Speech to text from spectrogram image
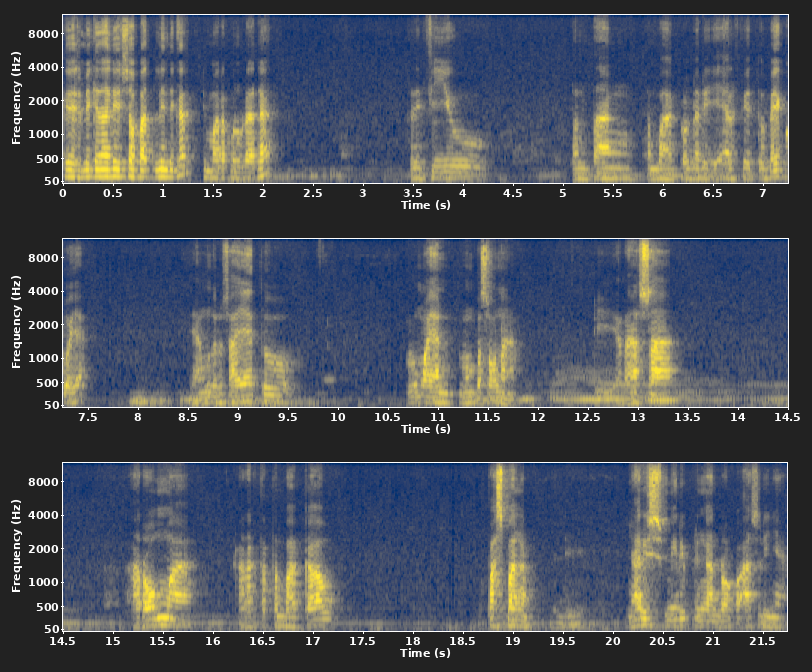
oke demikian tadi sobat lintiker di mana pun berada. Review tentang tembakau dari ELV Tobacco ya. Yang menurut saya itu lumayan mempesona. Di rasa aroma karakter tembakau pas banget. Jadi nyaris mirip dengan rokok aslinya.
